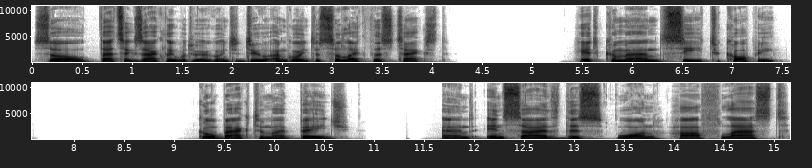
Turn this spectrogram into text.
So that's exactly what we're going to do. I'm going to select this text, hit Command C to copy, go back to my page and inside this one half last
